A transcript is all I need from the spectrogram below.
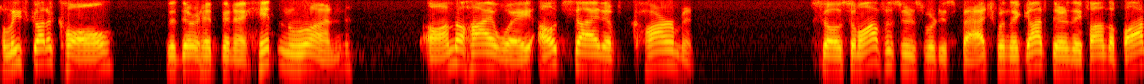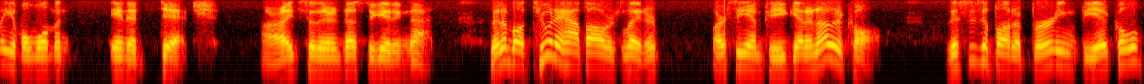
police got a call that there had been a hit and run on the highway outside of Carman. So some officers were dispatched. When they got there, they found the body of a woman in a ditch. All right, so they're investigating that. Then about two and a half hours later, RCMP get another call. This is about a burning vehicle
